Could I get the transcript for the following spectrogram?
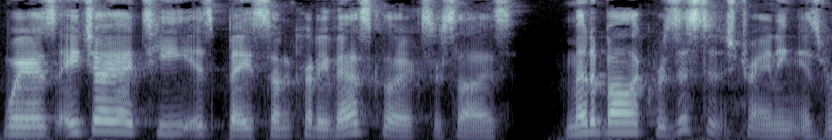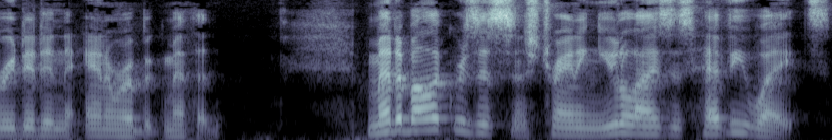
Whereas HIIT is based on cardiovascular exercise, metabolic resistance training is rooted in an anaerobic method. Metabolic resistance training utilizes heavy weights,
